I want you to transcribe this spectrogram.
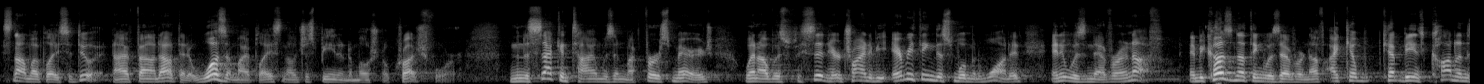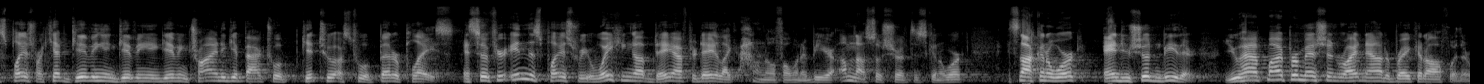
It's not my place to do it. And I found out that it wasn't my place, and I was just being an emotional crutch for her. And then the second time was in my first marriage when I was sitting here trying to be everything this woman wanted, and it was never enough. And because nothing was ever enough, I kept, kept being caught in this place where I kept giving and giving and giving, trying to get back to a, get to us to a better place. And so if you're in this place where you're waking up day after day, like, I don't know if I want to be here. I'm not so sure if this is going to work. It's not going to work, and you shouldn't be there. You have my permission right now to break it off with her.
